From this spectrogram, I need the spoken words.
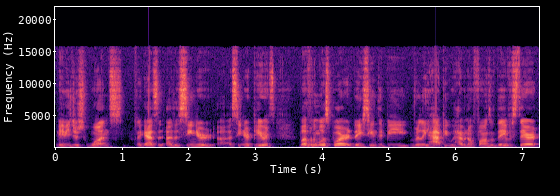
maybe just once, like as a, as a senior uh, senior appearance. But for the most part, they seem to be really happy with having Alphonso Davies there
